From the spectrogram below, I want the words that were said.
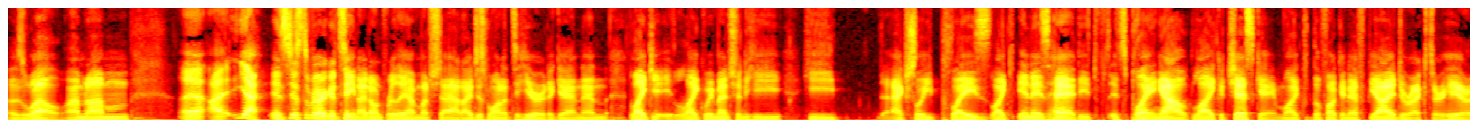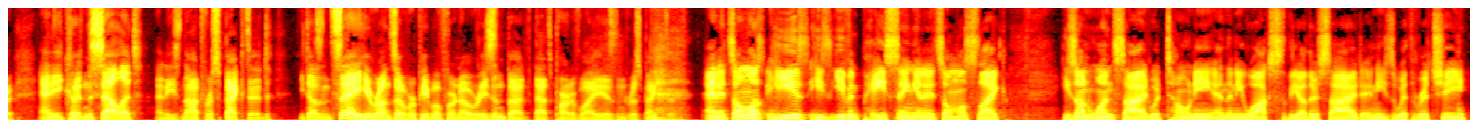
as well. I'm, I'm, uh, I, yeah, it's just a very good scene. I don't really have much to add. I just wanted to hear it again, and like, like we mentioned, he, he actually plays like in his head. It, it's playing out like a chess game, like the fucking FBI director here, and he couldn't sell it, and he's not respected. He doesn't say he runs over people for no reason, but that's part of why he isn't respected. and it's almost he's he's even pacing and it's almost like he's on one side with Tony and then he walks to the other side and he's with Richie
